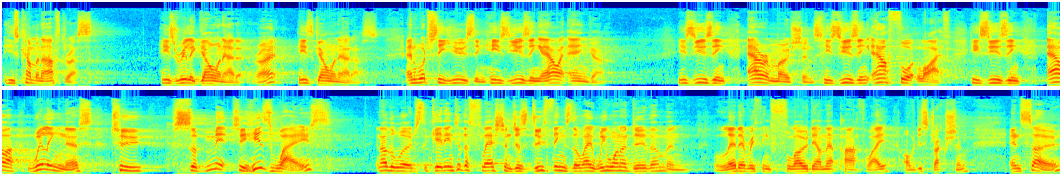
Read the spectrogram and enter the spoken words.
he's coming after us. He's really going at it, right? He's going at us. And what's he using? He's using our anger. He's using our emotions. He's using our thought life. He's using our willingness to submit to his ways in other words, to get into the flesh and just do things the way we want to do them and let everything flow down that pathway of destruction. And so,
